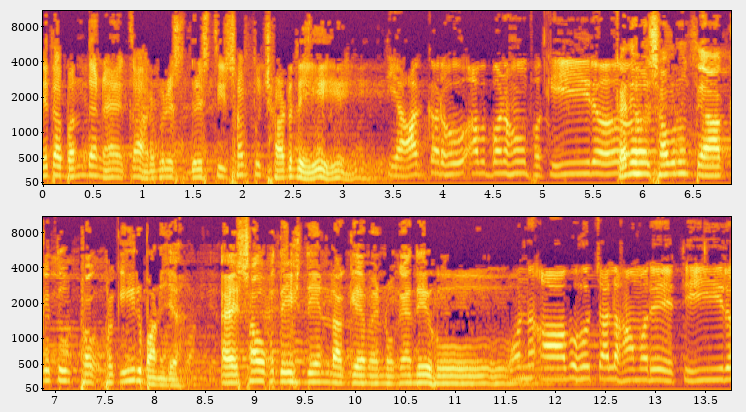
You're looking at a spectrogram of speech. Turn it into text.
ਇਹ ਤਾਂ ਬੰਧਨ ਹੈ ਘਰ ਬ੍ਰਿਸ ਗ੍ਰਸਤੀ ਸਭ ਤੋਂ ਛੱਡ ਦੇ। ਤਿਆਗ ਕਰੋ ਅਬ ਬਣੋ ਫਕੀਰ। ਕਹਿੰਦੇ ਹੁਣ ਸਭ ਨੂੰ ਤਿਆਗ ਕੇ ਤੂੰ ਫਕੀਰ ਬਣ ਜਾ। ਐਸਾ ਉਪਦੇਸ਼ ਦੇਣ ਲੱਗ ਗਿਆ ਮੈਨੂੰ ਕਹਿੰਦੇ ਹੋ। ਉਨ ਆਵੋ ਚੱਲ ਹਮਰੇ ਤੀਰ।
